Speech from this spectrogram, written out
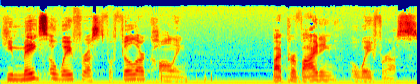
He makes a way for us to fulfill our calling by providing a way for us.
